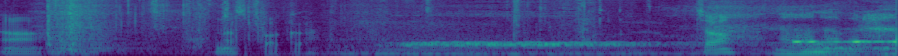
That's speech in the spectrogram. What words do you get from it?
A, no spoko. Co? No dobra.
